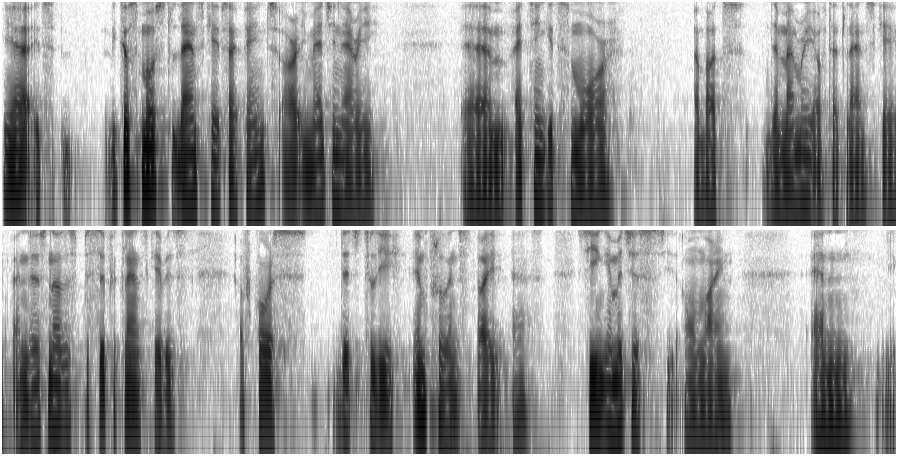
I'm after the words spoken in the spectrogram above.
yeah, it's because most landscapes I paint are imaginary. Um, I think it's more about the memory of that landscape, and there's not a specific landscape. It's, of course, digitally influenced by uh, seeing images online, and you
